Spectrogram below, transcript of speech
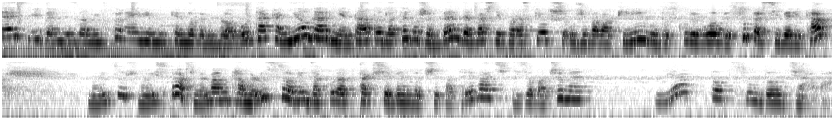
Cześć, witam się z Wami w kolejnym weekendowym vlogu. Taka nieogarnięta, to dlatego, że będę właśnie po raz pierwszy używała peelingu do skóry głowy Super Siberica. No i cóż, no i sprawdźmy. Mam tam lustro, więc akurat tak się będę przypatrywać i zobaczymy, jak to cudo działa.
